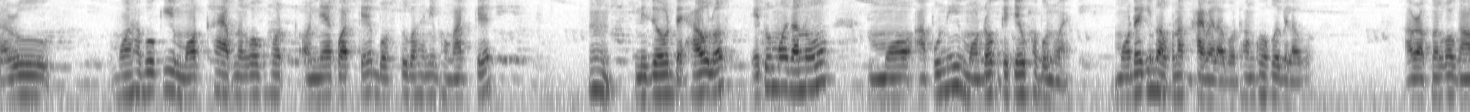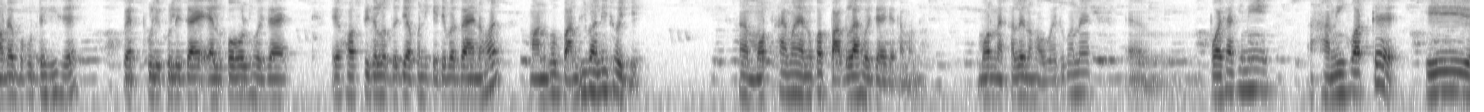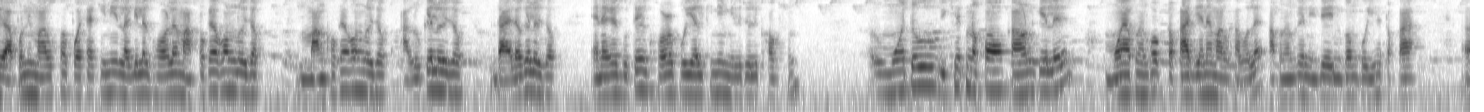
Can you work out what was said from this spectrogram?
আৰু মই ভাবোঁ কি মদ খাই আপোনালোকৰ ঘৰত অন্যায় কৰাতকৈ বস্তু বাহিনী ভঙাতকৈ নিজৰ দেহাও লছ এইটো মই জানো ম আপুনি মদক কেতিয়াও খাব নোৱাৰে। মদে কিন্তু আপোনাক খাই পেলাব ধ্বংস কৰি পেলাব। আৰু আপোনালোকৰ গাঁৱতে বহুত দেখিছে পেট ফুলি ফুলি যায় এলকহল হৈ যায়। এই হস্পিটেলত যদি আপুনি কেতিয়াবা যায় নহয় মানুহবোৰক বান্ধি বান্ধি থৈ দিয়ে। মদ খাই মানে এনেকুৱা পাগলা হৈ যায় কেইটামানে মদ নাখালে নহ'ব। সেইটো কাৰণে পইচাখিনি হানি হোৱাতকৈ সেই আপুনি মাল খোৱা পইচাখিনি লাগিলে ঘৰলৈ মাছকে অকণ লৈ যাওক মাংসকে অকণ লৈ যাওক আলুকে লৈ যাওক দাইলকে লৈ যাওক এনেকৈ গোটেই ঘৰৰ পৰিয়ালখিনিয়ে মিলিজুলি খাওকচোন। আৰু মইতো বিশেষ নকওঁ কাৰণ কেলৈ মই আপোনালোকক টকা দিয়া নাই মাল খাবলৈ আপোনালোকে নিজে ইনকম কৰিহে টকা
